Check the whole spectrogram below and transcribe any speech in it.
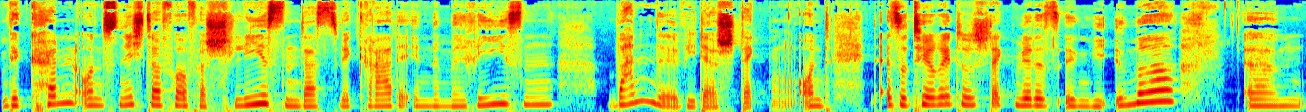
wir können uns nicht davor verschließen, dass wir gerade in einem riesen Wandel wieder stecken. Und also theoretisch stecken wir das irgendwie immer. Ähm,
